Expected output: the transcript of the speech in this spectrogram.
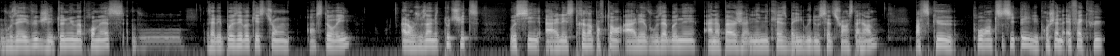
Vous avez vu que j'ai tenu ma promesse. Vous avez posé vos questions en story. Alors, je vous invite tout de suite aussi à aller, c'est très important, à aller vous abonner à la page Limitless by Louis Doucet sur Instagram. Parce que pour anticiper les prochaines FAQ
